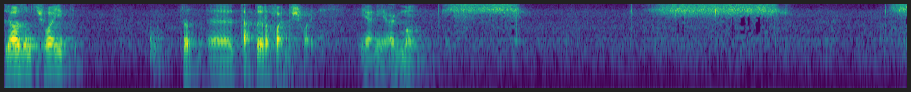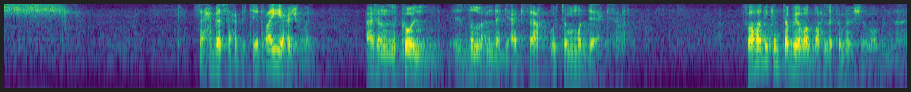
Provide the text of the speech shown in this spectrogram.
لازم شوي آه، تعطي رفق شوي. يعني عقب سحبة سحبتين ريح شوي. عشان الكل يظل عندك أكثر وتم مده أكثر. فهذه كنت أبي أوضح لكم يا شباب إن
